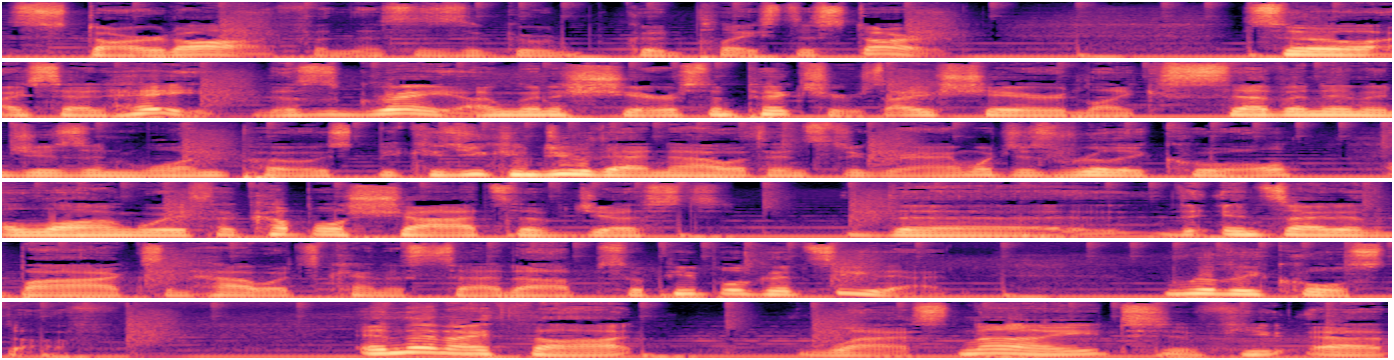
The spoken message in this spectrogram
start off. And this is a good, good place to start. So I said, hey, this is great. I'm going to share some pictures. I shared like seven images in one post because you can do that now with Instagram, which is really cool, along with a couple shots of just the the inside of the box and how it's kind of set up so people could see that. Really cool stuff. And then I thought last night, a few uh,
